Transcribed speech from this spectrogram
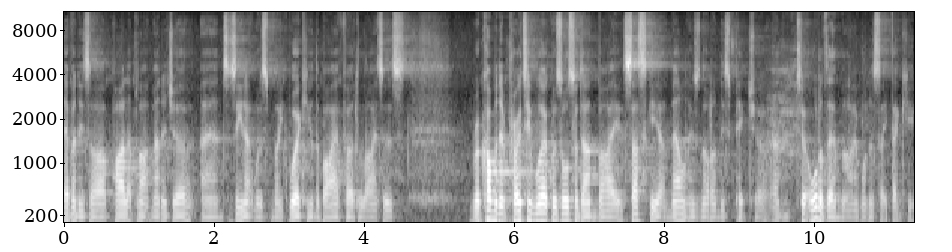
Evan is our pilot plant manager, and Zeenat was make, working on the biofertilizers. Recombinant protein work was also done by Saskia and Mel, who's not on this picture. And to all of them, I want to say thank you,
